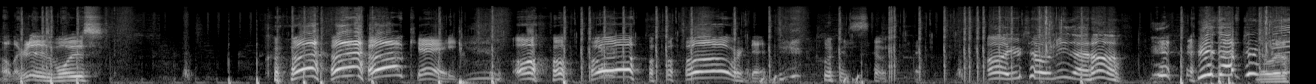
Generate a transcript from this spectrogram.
Oh, there it is, boys. okay. Oh, oh, oh, oh, oh, we're dead. We're so dead. Oh, you're telling me that, huh? He's after No, me! we don't.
